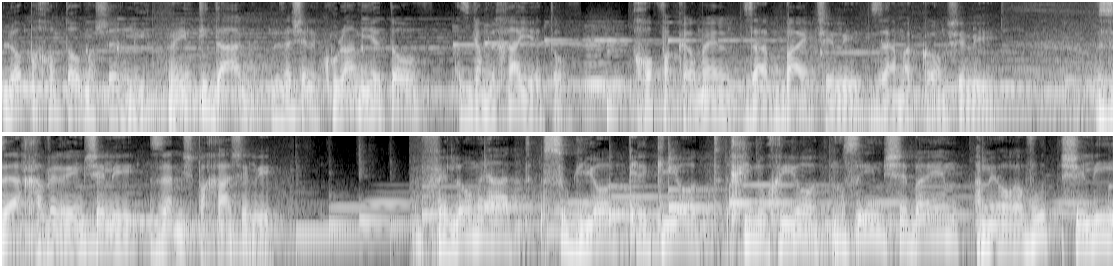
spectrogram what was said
לא פחות טוב מאשר לי. ואם תדאג לזה שלכולם יהיה טוב, אז גם לך יהיה טוב. חוף הכרמל זה הבית שלי, זה המקום שלי, זה החברים שלי, זה המשפחה שלי. ולא מעט סוגיות ערכיות, חינוכיות, נושאים שבהם המעורבות שלי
